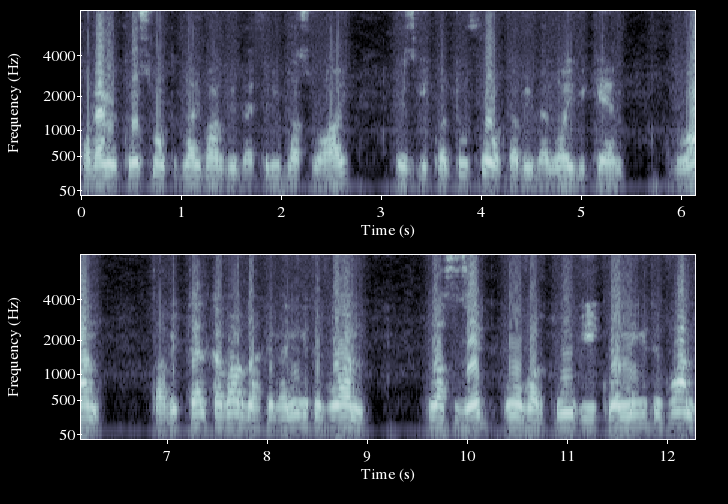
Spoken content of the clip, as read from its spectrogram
طب اعمل cross multiply برضه يبقى 3 plus Y is equal to 4 طب يبقى ال Y بكام؟ ب 1 طب التالتة برضه هتبقى negative 1 plus Z over 2 equal negative 1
